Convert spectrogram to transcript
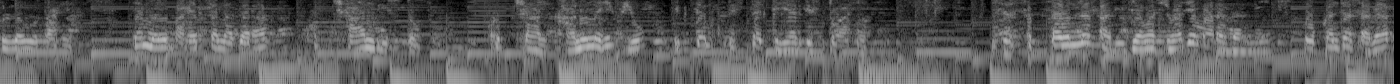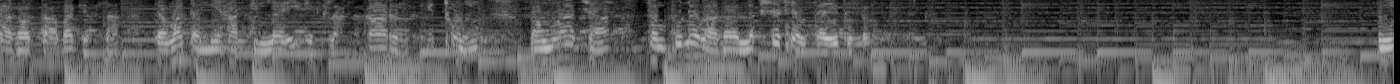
खुल्लं होत आहे. त्यामुळे बाहेरचा नजारा खूप छान दिसतो. खूप छान. खालूनही व्ह्यू एकदम क्रिस्टल क्लिअर दिसतो आहे. सत्तावन्न साली जेव्हा शिवाजी महाराजांनी कोकणच्या सगळ्या भागावर ताबा घेतला तेव्हा त्यांनी हा किल्लाही जिंकला. कारण इथून पवनाच्या संपूर्ण भागावर लक्ष ठेवता येत होतं. आणि,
